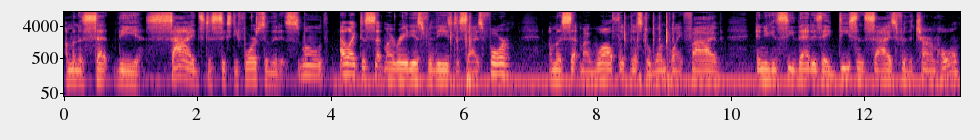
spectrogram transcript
I'm going to set the sides to 64 so that it's smooth. I like to set my radius for these to size 4. I'm going to set my wall thickness to 1.5 and you can see that is a decent size for the charm hole.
